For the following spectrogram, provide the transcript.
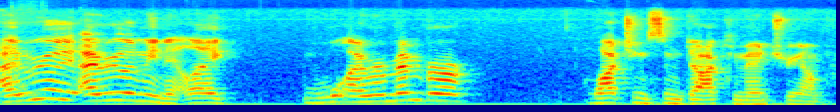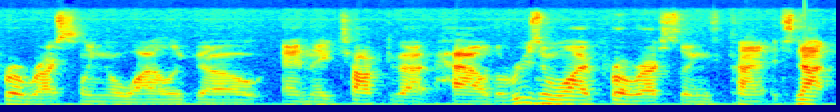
I really I really mean it. Like I remember watching some documentary on pro wrestling a while ago, and they talked about how the reason why pro wrestling is kind of it's not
